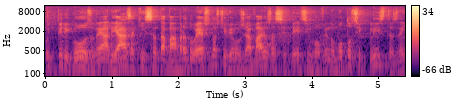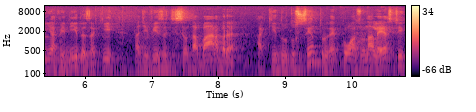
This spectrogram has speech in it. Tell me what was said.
Muito perigoso, né? Aliás, aqui em Santa Bárbara do Oeste nós tivemos já vários acidentes envolvendo motociclistas né? em avenidas aqui na divisa de Santa Bárbara, aqui do, do centro, né? com a Zona Leste,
